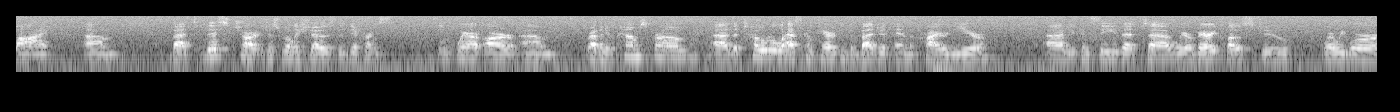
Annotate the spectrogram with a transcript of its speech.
lie. Um, but this chart just really shows the difference in where our um, revenue comes from, uh, the total as compared to the budget and the prior year. Um, You can see that uh, we are very close to where we were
